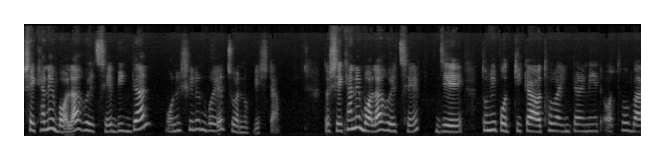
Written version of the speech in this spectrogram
সেখানে বলা হয়েছে বিজ্ঞান অনুশীলন বইয়ের চুয়ান্ন পৃষ্ঠা। তো সেখানে বলা হয়েছে যে তুমি পত্রিকা অথবা ইন্টারনেট অথবা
